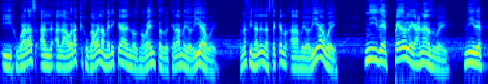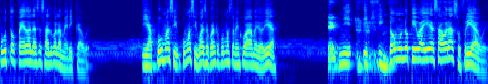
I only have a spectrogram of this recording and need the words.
Y jugaras a la hora que jugaba el América en los 90, güey, que era mediodía, güey una final en la Azteca a mediodía, güey. Ni de pedo le ganas, güey. Ni de puto pedo le haces algo al América, güey. Y a Pumas, y Pumas igual, ¿se acuerdan que Pumas también jugaba a mediodía? Sí. Ni, y, todo el mundo que iba ahí a esa hora sufría, güey.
